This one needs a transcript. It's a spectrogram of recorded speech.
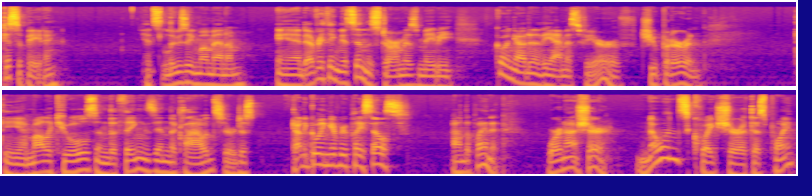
dissipating? It's losing momentum, and everything that's in the storm is maybe going out into the atmosphere of Jupiter, and the molecules and the things in the clouds are just kind of going every place else on the planet. We're not sure. No one's quite sure at this point.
